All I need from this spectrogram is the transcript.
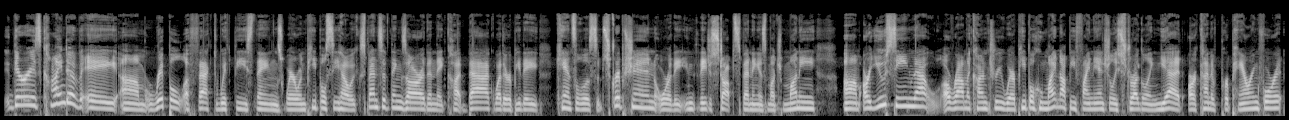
there is kind of a um, ripple effect with these things where when people see how expensive things are, then they cut back, whether it be they cancel a subscription or they, they just stop spending as much money. Um, are you seeing that around the country where people who might not be financially struggling yet are kind of preparing for it?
